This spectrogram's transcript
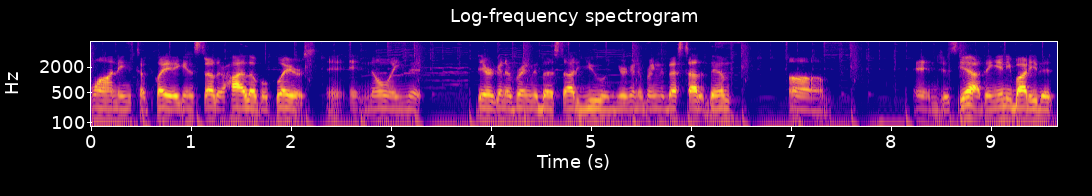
wanting to play against other high level players and, and knowing that they're going to bring the best out of you and you're going to bring the best out of them. Um, and just yeah i think anybody that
